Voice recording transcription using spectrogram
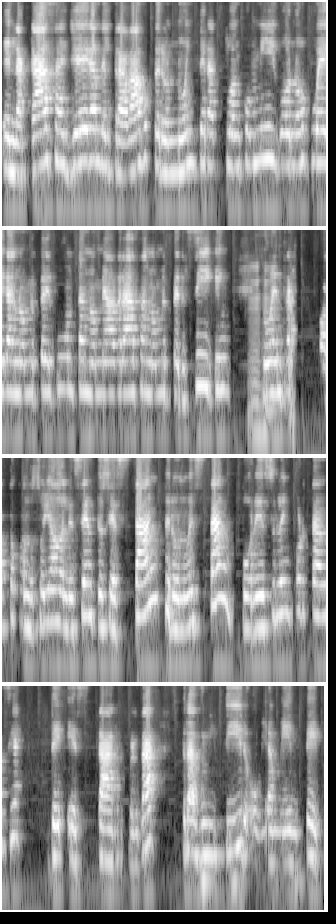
en la casa, llegan del trabajo, pero no interactúan conmigo, no juegan, no me preguntan, no me abrazan, no me persiguen, no entran al cuarto cuando soy adolescente. O sea, están, pero no están. Por eso la importancia de estar, ¿verdad? Transmitir, obviamente,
